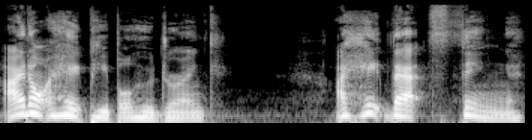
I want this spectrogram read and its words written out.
I don't hate people who drink. I hate that thing.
